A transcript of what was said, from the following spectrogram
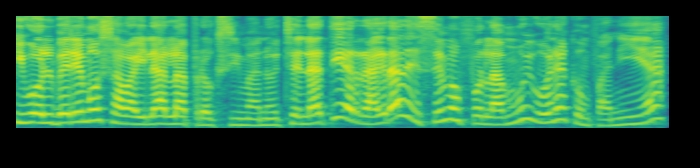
y volveremos a bailar la próxima noche en la Tierra. Agradecemos por la muy buena compañía.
